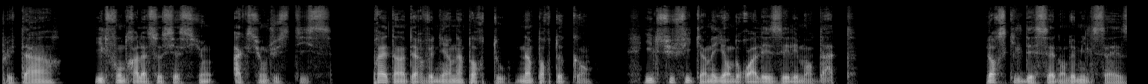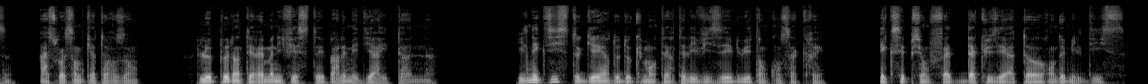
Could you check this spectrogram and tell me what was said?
Plus tard, il fondera l'association Action Justice, prête à intervenir n'importe où, n'importe quand. Il suffit qu'un ayant droit lésé les mandate. Lorsqu'il décède en 2016, à 74 ans, le peu d'intérêt manifesté par les médias étonne. Il n'existe guère de documentaires télévisés lui étant consacrés, exception faite d'accusés à tort en 2010,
